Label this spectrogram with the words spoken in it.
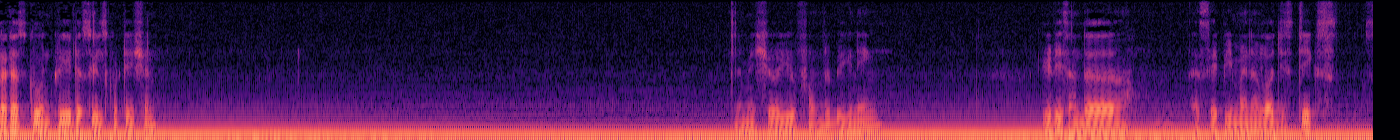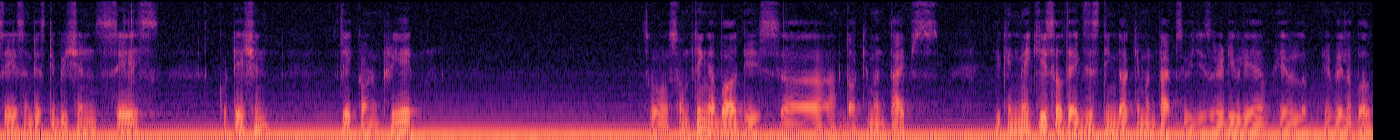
let us go and create a sales quotation. Let me show you from the beginning. It is under SAP manual logistics sales and distribution sales quotation. Click on create. So something about these uh, document types. You can make use of the existing document types which is readily av available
